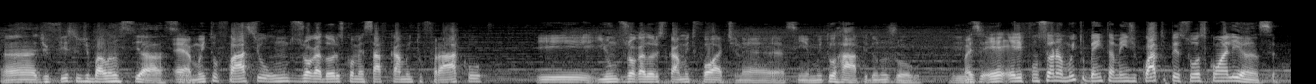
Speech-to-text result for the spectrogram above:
é, difícil de balancear. Assim. É muito fácil um dos jogadores começar a ficar muito fraco e, e um dos jogadores ficar muito forte, né? Assim, é muito rápido no jogo. Isso. Mas ele funciona muito bem também de quatro pessoas com aliança.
